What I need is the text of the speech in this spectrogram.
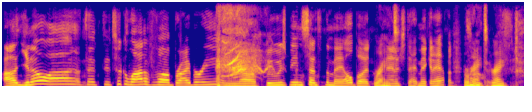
Uh, you know, uh, it, it took a lot of uh, bribery and uh, booze being sent in the mail, but Right. managed to make it happen. So- Right, right.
